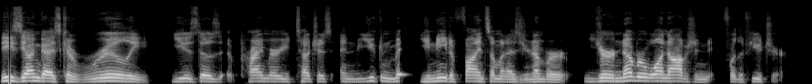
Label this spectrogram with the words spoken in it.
these young guys could really use those primary touches, and you can you need to find someone as your number your number one option for the future.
